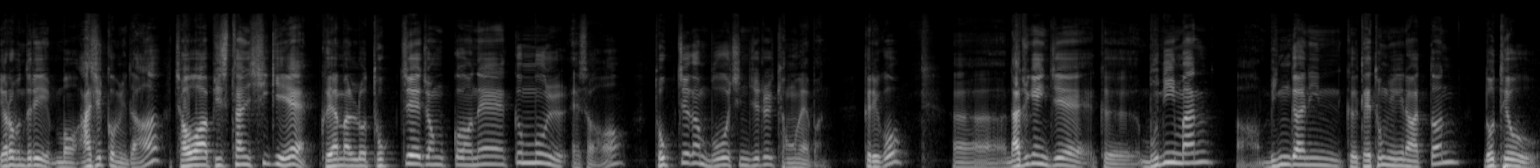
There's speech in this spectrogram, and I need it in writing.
여러분들이 뭐 아실 겁니다. 저와 비슷한 시기에 그야말로 독재 정권의 끝물에서 독재가 무엇인지를 경험해본 그리고 어, 나중에 이제 그 무늬만 어, 민간인 그 대통령이 나왔던 노태우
